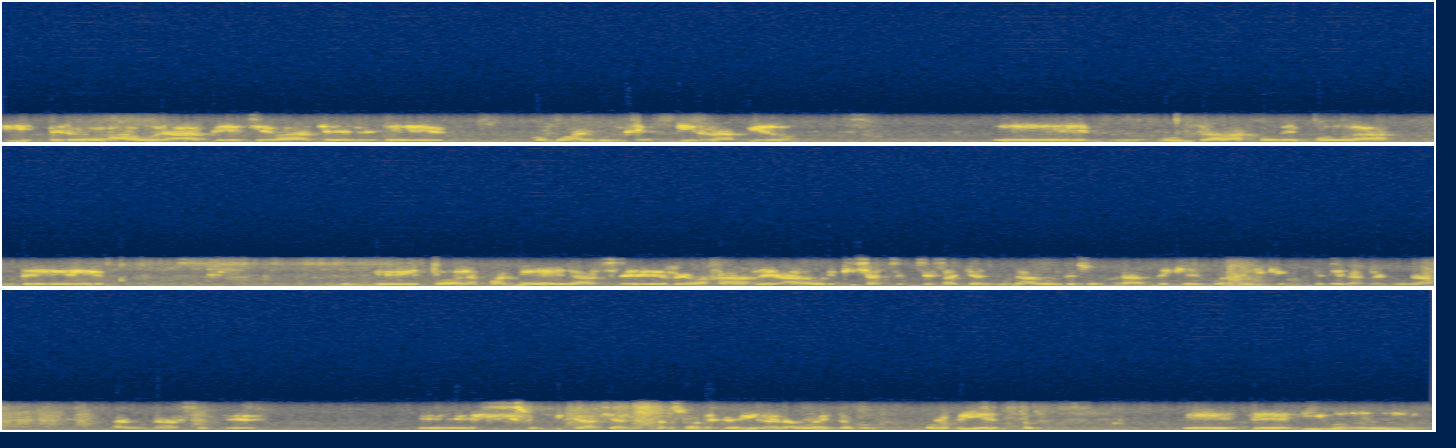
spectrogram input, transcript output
y, pero ahora eh, se va a hacer eh, como algo urgente y rápido eh, un trabajo de poda de de todas las palmeras, eh, rebajadas de árboles, quizás se, saque algún árbol de esos grandes que hay por ahí que generan alguna, algunas este, eh, suspicacias a las personas que vienen a la vuelta por, los vientos. Este, y un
